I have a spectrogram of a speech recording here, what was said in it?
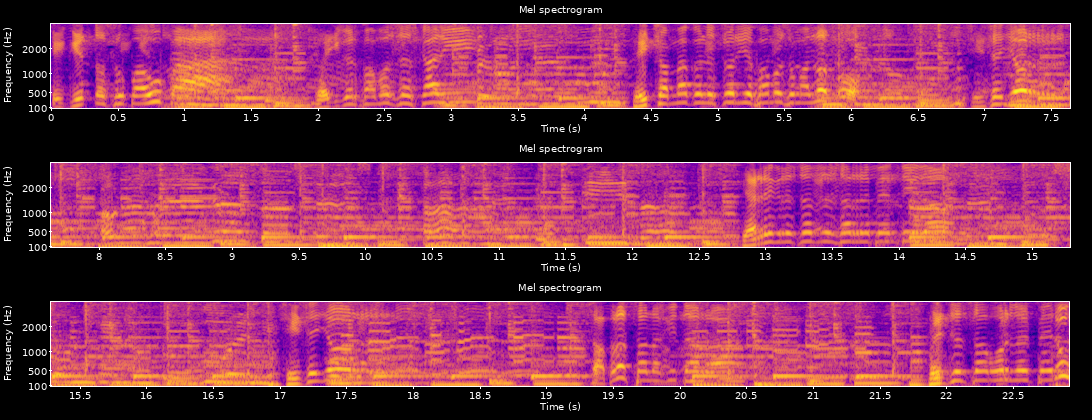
Y quieto su upa. Llegó el famoso Scali. Y chamaco el y el famoso maloso. Sí, señor. Ya regresaste arrepentida. Sí, señor. Sabrosa la guitarra. Es el sabor del Perú.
